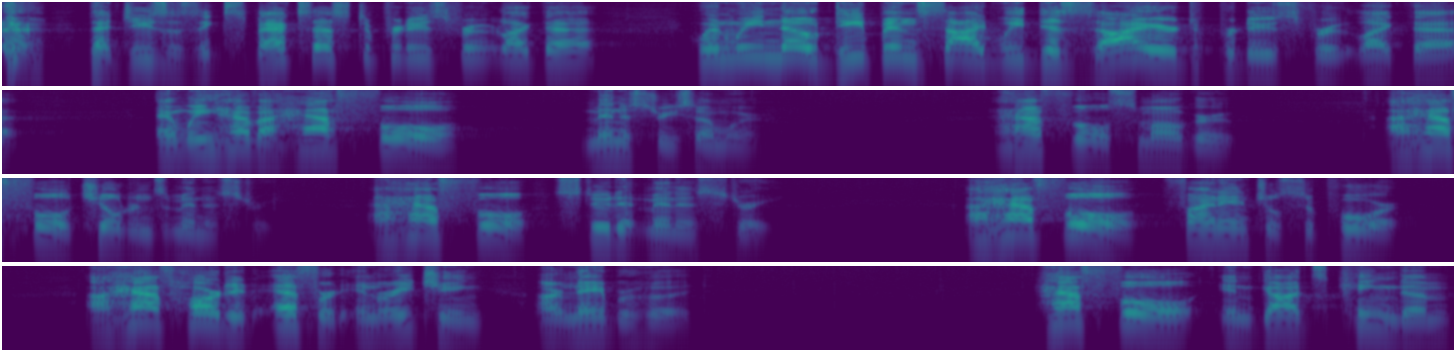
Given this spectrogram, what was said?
that Jesus expects us to produce fruit like that, when we know deep inside we desire to produce fruit like that, and we have a half full ministry somewhere, a half full small group, a half full children's ministry, a half full student ministry, a half full financial support, a half hearted effort in reaching our neighborhood. Half full in God's kingdom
